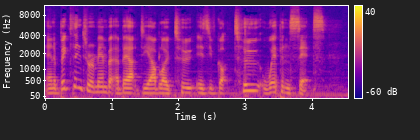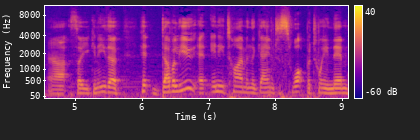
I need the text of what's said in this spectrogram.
And a big thing to remember about Diablo 2 is you've got two weapon sets. Uh, so you can either hit W at any time in the game to swap between them,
